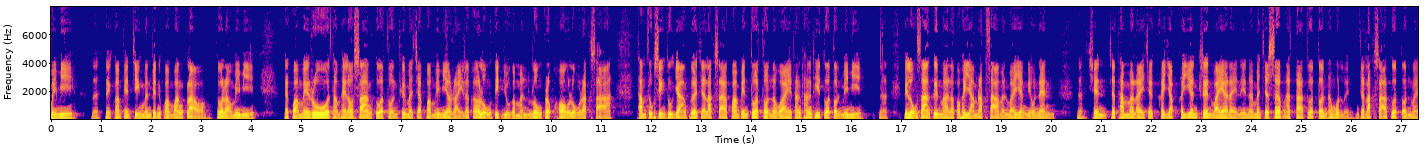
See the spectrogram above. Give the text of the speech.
ไม่มีนะในความเป็นจริงมันเป็นความว่างเปล่า ตัวเราไม่มี แต่ความไม่รู้ทำให้เราสร้างตัวตนขึ้นมาจากความไม่มีอะไร แล้วก็หลงติดอยู่กับมันหลงประคองหลงรักษาทำทุกสิ่งทุกอย่างเพื่อจะรักษาความเป็นตัวตนเอาไว้ ทั้งๆทที่ตัวตนไม่มีนะไปหลงสร้างขึ้นมาแล้วก็พยายามรักษามันไว้อย่างเหนียวแน่นนะเช่นจะทำอะไรจะขยับขยื่นเคลื่อนไหวอะไรนี่นะมันจะเซิร์ฟอัตตาตัวตนทั้งหมดเลย มันจะรักษาตัวตนไว้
